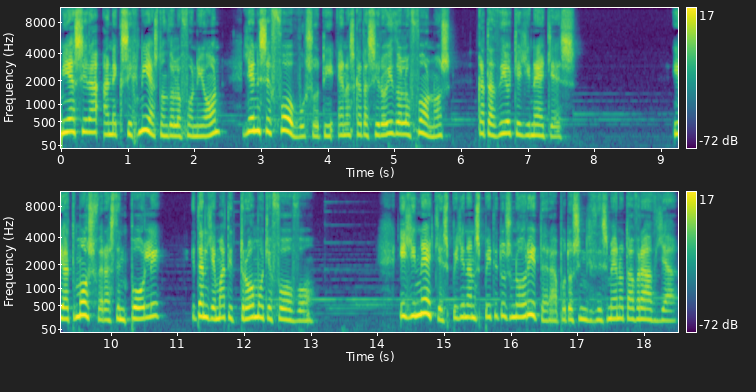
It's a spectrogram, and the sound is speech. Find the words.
μία σειρά ανεξιχνίας των δολοφονιών γέννησε φόβους ότι ένας κατά σειροή δολοφόνος και γυναίκες. Η ατμόσφαιρα στην πόλη ήταν γεμάτη τρόμο και φόβο. Οι γυναίκες πήγαιναν σπίτι τους νωρίτερα από το συνηθισμένο τα βράδια.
